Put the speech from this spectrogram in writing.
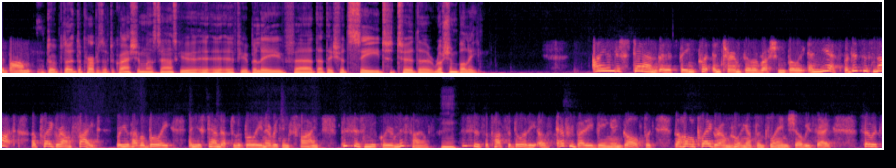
the bomb. The, the, the, purpose of the question was to ask you if you believe uh, that they should cede to the Russian bully. I understand that it's being put in terms of a Russian bully, and yes, but this is not a playground fight where you have a bully and you stand up to the bully and everything's fine. This is nuclear missiles. Mm. This is the possibility of everybody being engulfed, like the whole playground going up in flames, shall we say. So it's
